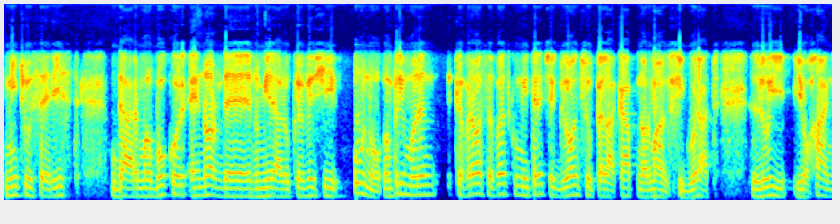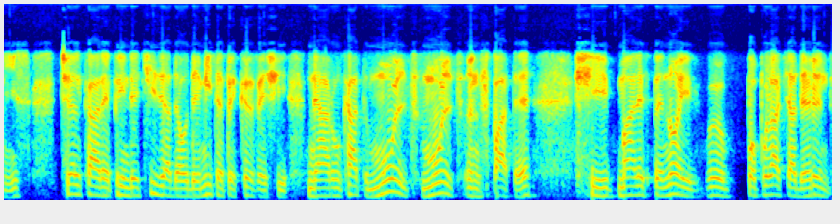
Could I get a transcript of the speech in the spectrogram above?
nici userist, dar mă bucur enorm de numirea lui Căve și unu, în primul rând, că vreau să văd cum îi trece glonțul pe la cap, normal, figurat, lui Iohannis, cel care, prin decizia de a o demite pe Căve și ne-a aruncat mult, mult în spate și mai ales pe noi, uh, populația de rând,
